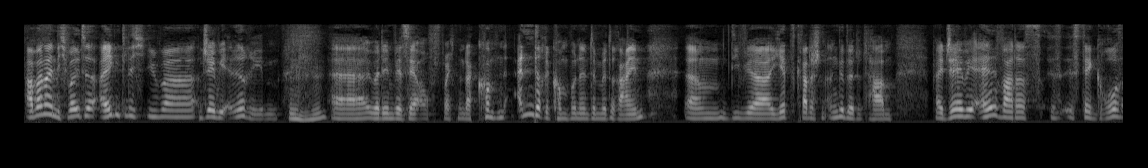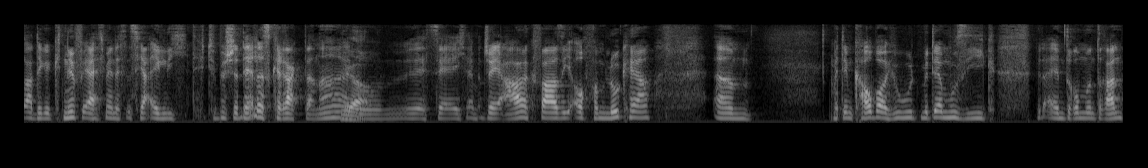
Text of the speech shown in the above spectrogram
Aber nein, ich wollte eigentlich über JBL reden, mhm. äh, über den wir sehr oft sprechen. Und da kommt eine andere Komponente mit rein, ähm, die wir jetzt gerade schon angedeutet haben. Bei JBL war das, ist, ist der großartige Kniff. Ja, ich meine, das ist ja eigentlich der typische Dallas-Charakter, ne? Also ja. ist ja echt JR quasi, auch vom Look her. Ähm, mit dem Cowboy-Hut, mit der Musik, mit allem drum und dran.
